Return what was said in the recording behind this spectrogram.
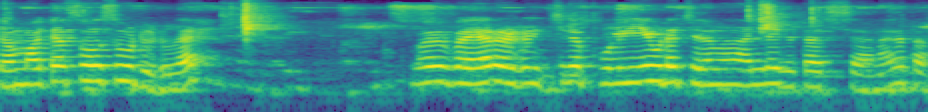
ടൊമാറ്റോ സോസ് കൂടി ഇടുവേ. വേറെ ഇച്ചിരി പുളിയൂടെ ചേരുമ്പോൾ നല്ലൊരു ടേസ്റ്റാണ് കേട്ടോ.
